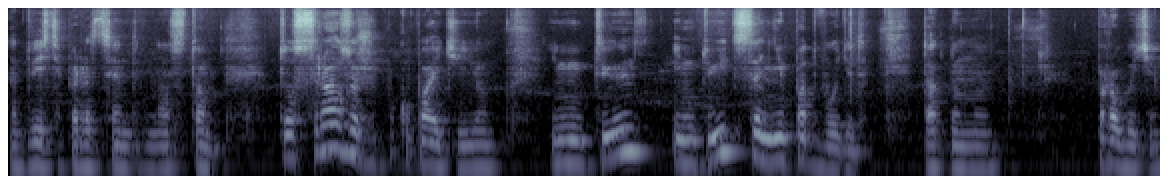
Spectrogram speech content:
на 200% на 100, то сразу же покупайте ее. Инту... Интуиция не подводит. Так думаю. Пробуйте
